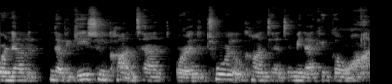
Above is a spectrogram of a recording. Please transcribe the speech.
or nav- navigation content or editorial content. I mean, I could go on.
